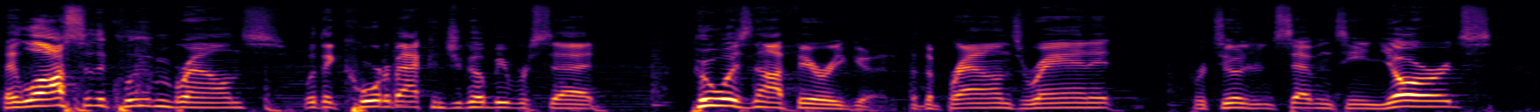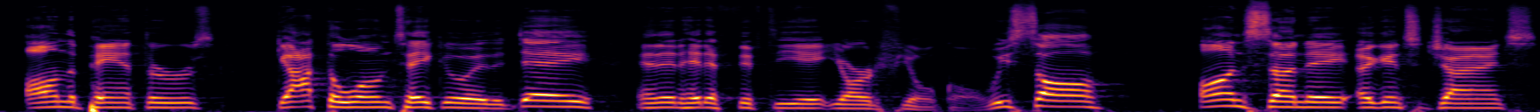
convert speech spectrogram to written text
They lost to the Cleveland Browns with a quarterback in Jacoby Brissett, who was not very good. But the Browns ran it for 217 yards on the Panthers, got the lone takeaway of the day, and then hit a 58 yard field goal. We saw on Sunday against the Giants,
